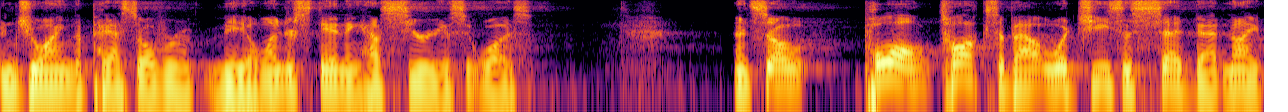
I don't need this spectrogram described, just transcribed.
enjoying the Passover meal, understanding how serious it was. And so Paul talks about what Jesus said that night.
